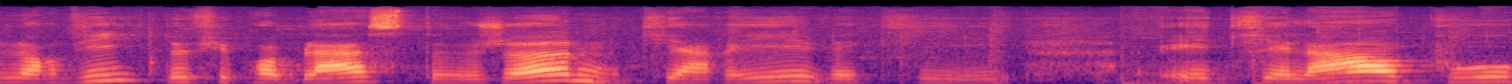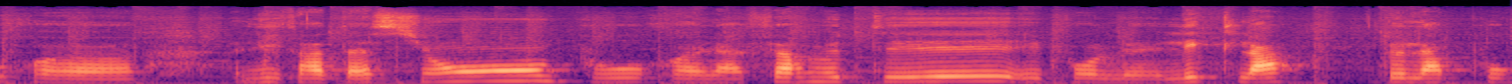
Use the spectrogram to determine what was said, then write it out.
leur vie de fibroblastes jeunes qui arrivent et qui, et qui est là pour euh, l'hydratation, pour la fermeté et pour l'éclat de la peau.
